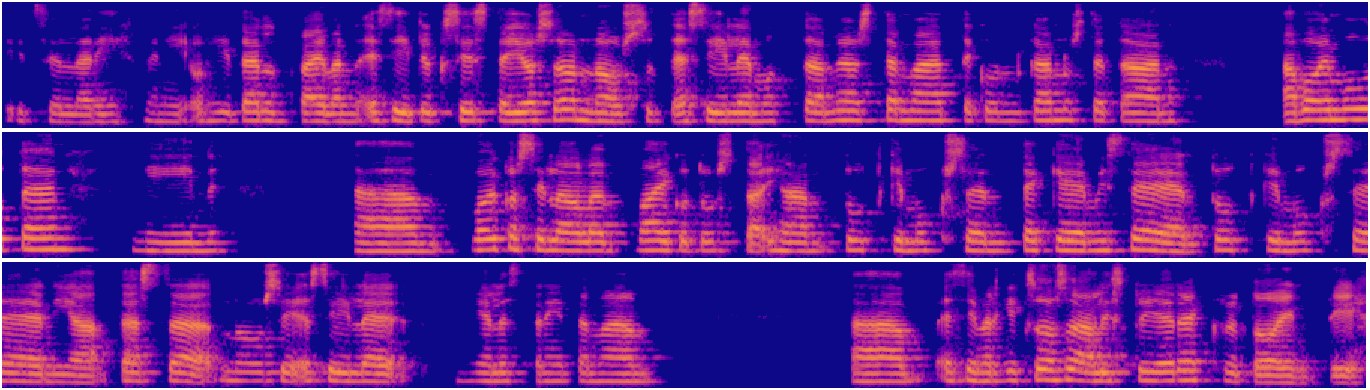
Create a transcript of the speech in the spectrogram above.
itselläni meni ohi tämän päivän esityksistä, jos on noussut esille, mutta myös tämä, että kun kannustetaan avoimuuteen, niin voiko sillä olla vaikutusta ihan tutkimuksen tekemiseen, tutkimukseen? Ja tässä nousi esille mielestäni tämä esimerkiksi osallistujien rekrytointi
